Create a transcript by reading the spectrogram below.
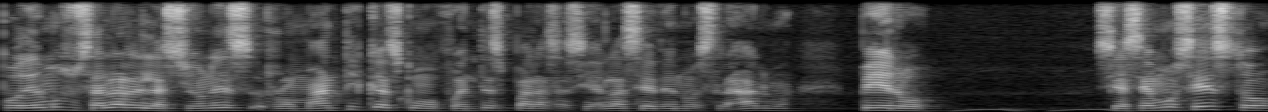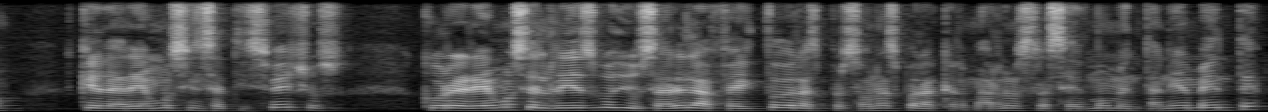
podemos usar las relaciones románticas como fuentes para saciar la sed de nuestra alma, pero si hacemos esto, quedaremos insatisfechos, correremos el riesgo de usar el afecto de las personas para calmar nuestra sed momentáneamente,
